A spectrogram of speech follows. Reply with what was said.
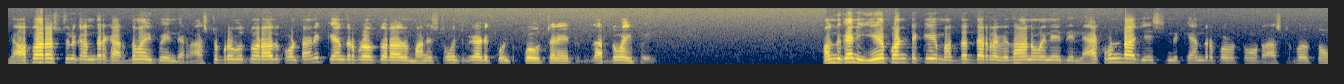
వ్యాపారస్తులకు అందరికీ అర్థమైపోయింది రాష్ట్ర ప్రభుత్వం రాదు కొనటానికి కేంద్ర ప్రభుత్వం రాదు మన ఇష్టం వచ్చిన కాడికి కొనుక్కోవచ్చు అనేటువంటిది అర్థమైపోయింది. అందుకని ఏ పంటకి మద్దతు ధరల విధానం అనేది లేకుండా చేసింది కేంద్ర ప్రభుత్వం రాష్ట్ర ప్రభుత్వం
